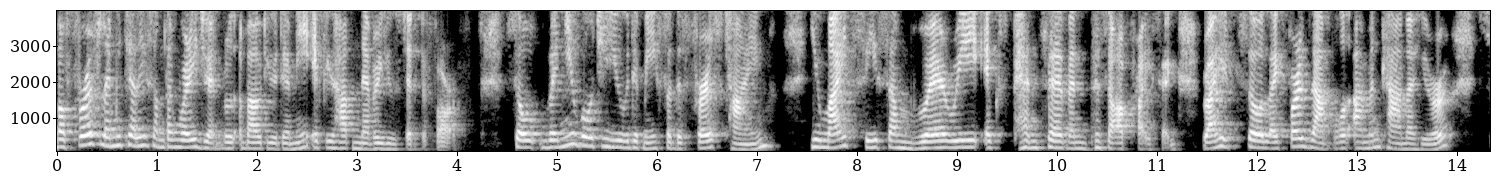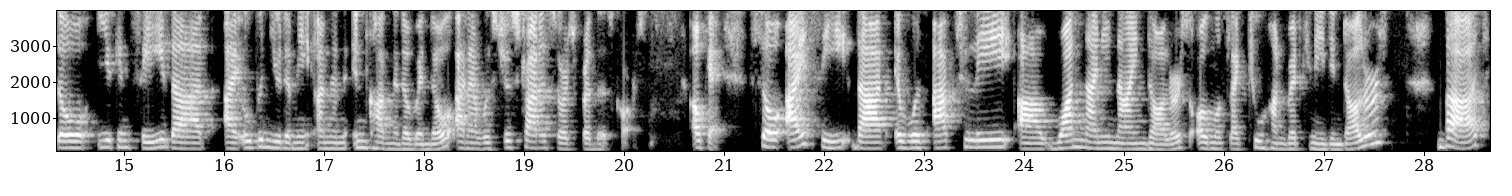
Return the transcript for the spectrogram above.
But first, let me tell you something very general about Udemy if you have never used it before. So, when you go to Udemy for the first time, you might see some very expensive and bizarre pricing, right? So, like for example, I'm in Canada here. So, you can see that I opened Udemy on an incognito window and I was just trying to search for this course. Okay, so I see that it was actually uh, $199, almost like 200 Canadian dollars. But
